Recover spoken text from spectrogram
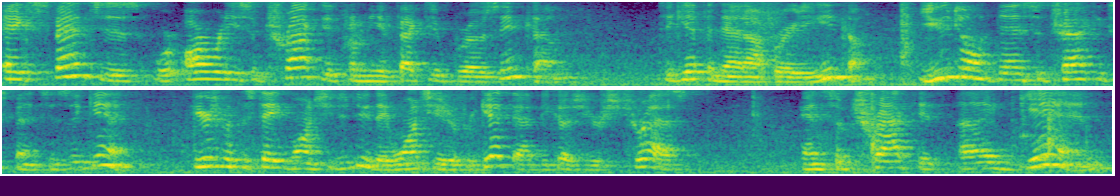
Expenses were already subtracted from the effective gross income, to get the net operating income. You don't then subtract expenses again. Here's what the state wants you to do. They want you to forget that because you're stressed and subtract it again.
